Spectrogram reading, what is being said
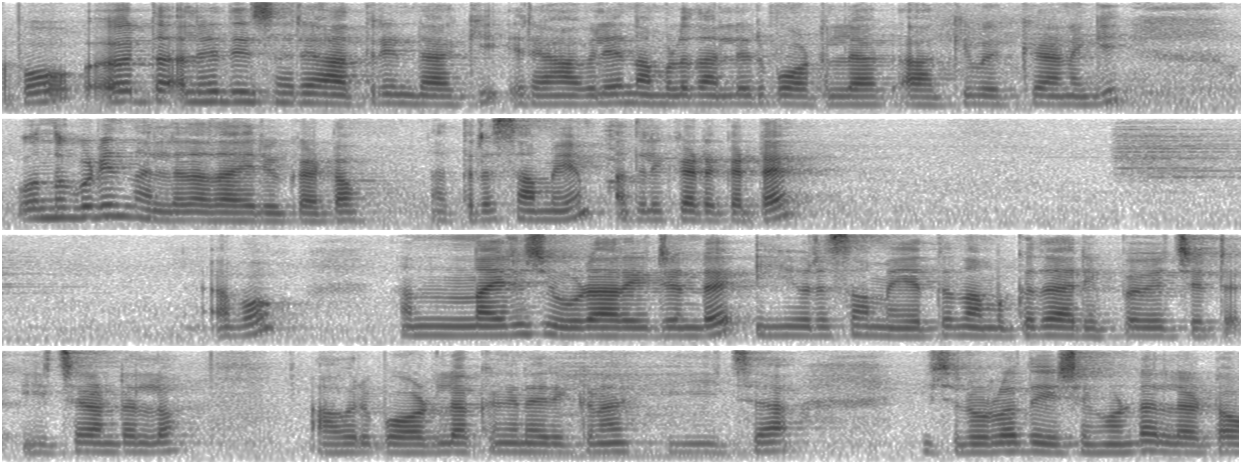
അപ്പോൾ തലേ ദിവസം രാത്രി ഉണ്ടാക്കി രാവിലെ നമ്മൾ നല്ലൊരു ബോട്ടിൽ ആക്കി വെക്കുകയാണെങ്കിൽ ഒന്നുകൂടി നല്ലതായിരിക്കും കേട്ടോ. അത്ര സമയം അതിൽ കിടക്കട്ടെ അപ്പോൾ നന്നായിട്ട് ചൂടാറിയിട്ടുണ്ട്. ഈ ഒരു സമയത്ത് നമുക്കിത് അരിപ്പ വെച്ചിട്ട് ഈച്ച കണ്ടല്ലോ? ആ ഒരു ബോട്ടിലൊക്കെ ഇങ്ങനെ അരിക്കണം ഈച്ച ഈച്ചയോടുള്ള ദേഷ്യം കൊണ്ടല്ല കേട്ടോ.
